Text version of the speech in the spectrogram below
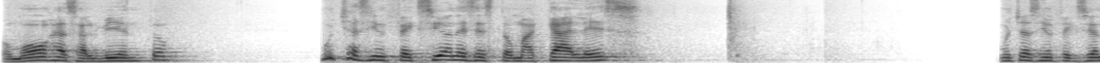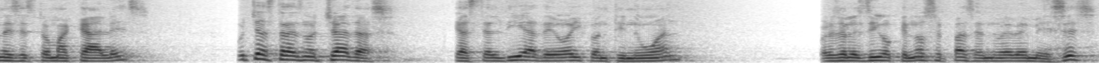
como hojas al viento. Muchas infecciones estomacales muchas infecciones estomacales, muchas trasnochadas que hasta el día de hoy continúan. Por eso les digo que no se pasen nueve meses.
